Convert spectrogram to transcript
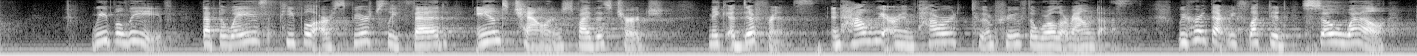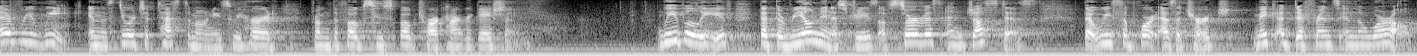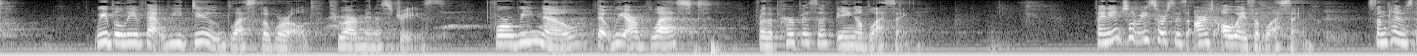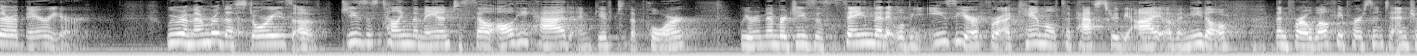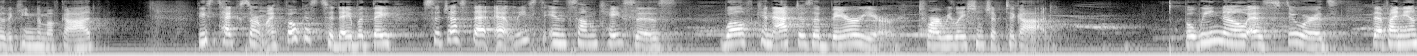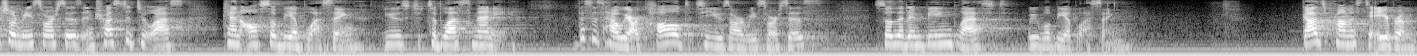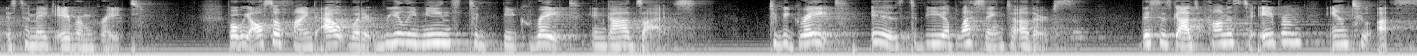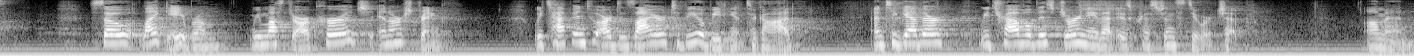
We believe that the ways people are spiritually fed and challenged by this church make a difference in how we are empowered to improve the world around us. We heard that reflected so well every week in the stewardship testimonies we heard from the folks who spoke to our congregation. We believe that the real ministries of service and justice that we support as a church make a difference in the world. We believe that we do bless the world through our ministries, for we know that we are blessed for the purpose of being a blessing. Financial resources aren't always a blessing, sometimes they're a barrier. We remember the stories of Jesus telling the man to sell all he had and give to the poor. We remember Jesus saying that it will be easier for a camel to pass through the eye of a needle than for a wealthy person to enter the kingdom of God. These texts aren't my focus today, but they suggest that, at least in some cases, wealth can act as a barrier to our relationship to God. But we know as stewards that financial resources entrusted to us can also be a blessing, used to bless many. This is how we are called to use our resources, so that in being blessed, we will be a blessing. God's promise to Abram is to make Abram great. But we also find out what it really means to be great in God's eyes. To be great is to be a blessing to others. This is God's promise to Abram and to us. So, like Abram, we muster our courage and our strength. We tap into our desire to be obedient to God. And together, we travel this journey that is Christian stewardship. Amen.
